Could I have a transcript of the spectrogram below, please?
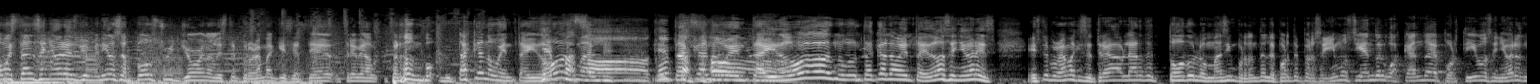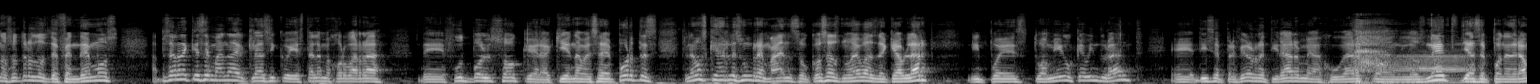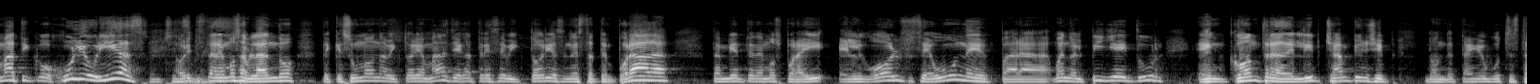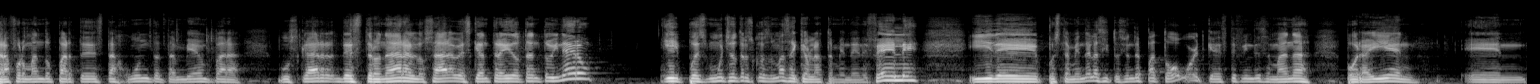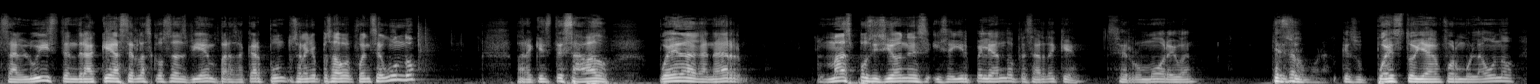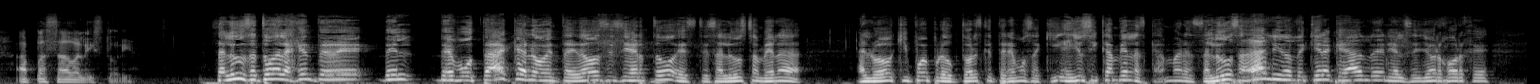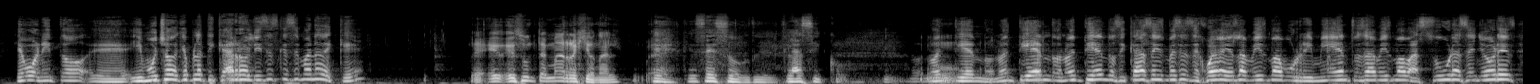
¿Cómo están, señores? Bienvenidos a Wall Street Journal, este programa que se atreve a. Perdón, Butaca 92, ¿Qué pasó? ¿Qué Butaca pasó? 92, Butaca 92, señores. Este programa que se atreve a hablar de todo lo más importante del deporte, pero seguimos siendo el Wakanda Deportivo, señores. Nosotros los defendemos, a pesar de que es semana del clásico y está la mejor barra de fútbol, soccer aquí en ABC Deportes. Tenemos que darles un remanso, cosas nuevas de qué hablar. Y pues tu amigo Kevin Durant eh, dice, prefiero retirarme a jugar con los Nets, ya se pone dramático. Julio Urias, ahorita estaremos hablando de que suma una victoria más, llega a 13 victorias en esta temporada. También tenemos por ahí el golf se une para, bueno, el PGA Tour en contra del Leap Championship, donde Tiger Woods estará formando parte de esta junta también para buscar destronar a los árabes que han traído tanto dinero. Y pues muchas otras cosas más. Hay que hablar también de NFL y de pues también de la situación de Pat Howard, que este fin de semana por ahí en, en San Luis tendrá que hacer las cosas bien para sacar puntos. El año pasado fue en segundo, para que este sábado pueda ganar más posiciones y seguir peleando a pesar de que se rumora, Iván. ¿Qué que se su- rumora? Que su puesto ya en Fórmula 1 ha pasado a la historia. Saludos a toda la gente de, del, de Butaca 92, es cierto. Este, saludos también a, al nuevo equipo de productores que tenemos aquí. Ellos sí cambian las cámaras. Saludos a Dani, donde quiera que anden, y al señor Jorge. Qué bonito. eh, y mucho de qué platicar, Rol. ¿Dices qué semana de qué? Eh, Es un tema regional. ¿Qué, qué es eso del clásico? No, no entiendo, no entiendo, no entiendo. Si cada seis meses se juega y es la misma aburrimiento, es la misma basura, señores.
